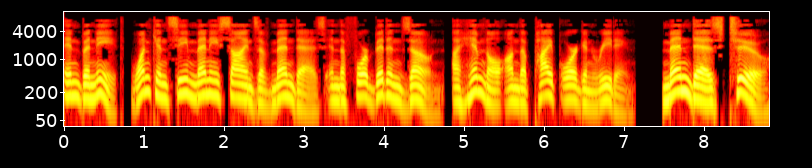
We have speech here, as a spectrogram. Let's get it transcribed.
In Beneath, one can see many signs of Mendez in the Forbidden Zone, a hymnal on the pipe organ reading, Mendez 2,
